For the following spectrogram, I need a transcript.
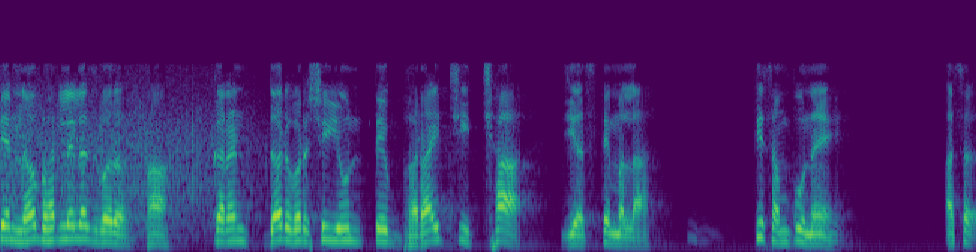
ते न भरलेलंच बरं. हा. कारण दरवर्षी येऊन ते भरायची इच्छा जी असते मला ती संपू नये. असं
